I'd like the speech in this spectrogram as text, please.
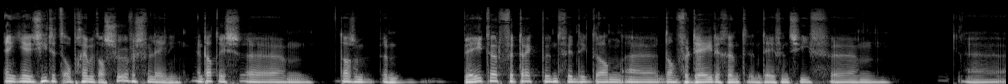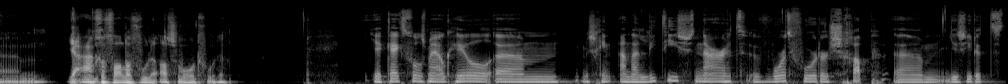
en je ziet het op een gegeven moment als serviceverlening. En dat is, um, dat is een, een beter vertrekpunt, vind ik, dan, uh, dan verdedigend en defensief um, um, je aangevallen voelen als woordvoerder. Je kijkt volgens mij ook heel um, misschien analytisch naar het woordvoerderschap. je ziet het,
